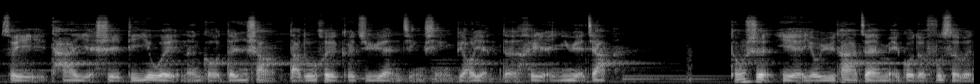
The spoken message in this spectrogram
所以他也是第一位能够登上大都会歌剧院进行表演的黑人音乐家。同时，也由于他在美国的肤色问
